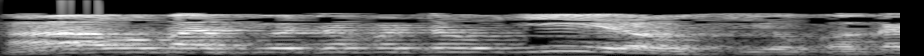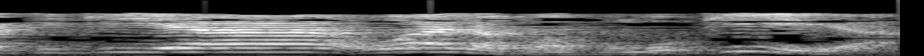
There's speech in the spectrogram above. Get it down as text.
hao basi watapata ujira usiokakatikia wala kuwapungukia.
